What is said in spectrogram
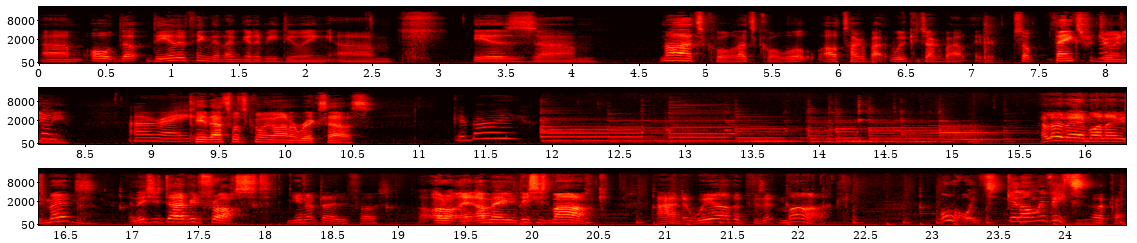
Um, oh, the the other thing that I'm going to be doing um, is um, no, that's cool. That's cool. We'll I'll talk about. We can talk about it later. So thanks for joining Okay. me. All right. Okay, that's what's going on at Rick's house. Goodbye. Hello there, my name is Meds. And this is David Frost. You're not David Frost. Uh, all right, I mean, this is Mark. And we are the present Mark. All right, get on with it. Okay.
